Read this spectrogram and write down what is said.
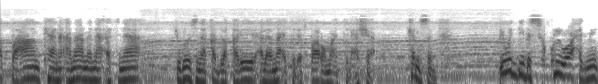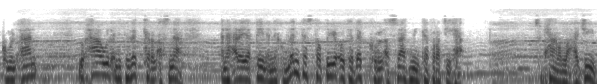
الطعام كان أمامنا أثناء جلوسنا قبل قليل على مائدة الإفطار ومائدة العشاء؟ كم صنف؟ بودي بس كل واحد منكم الآن يحاول أن يتذكر الأصناف. أنا على يقين أنكم لن تستطيعوا تذكر الأصناف من كثرتها. سبحان الله عجيب.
